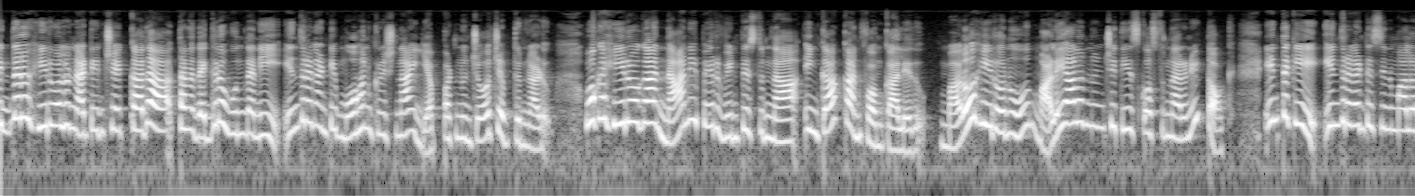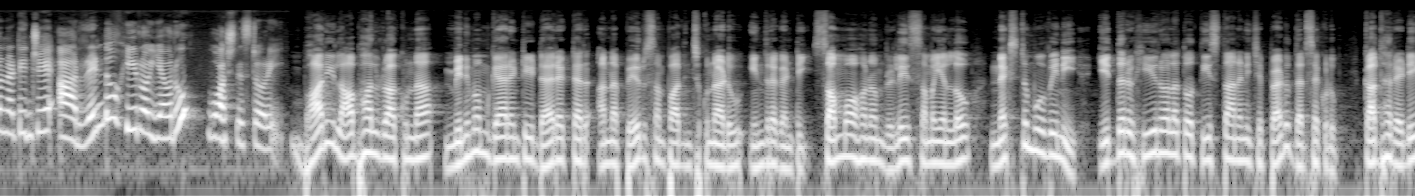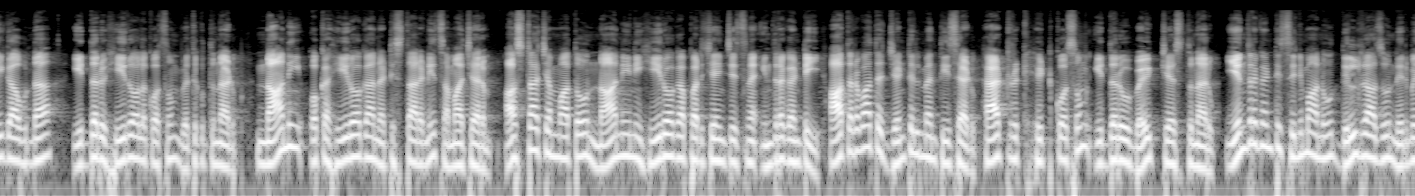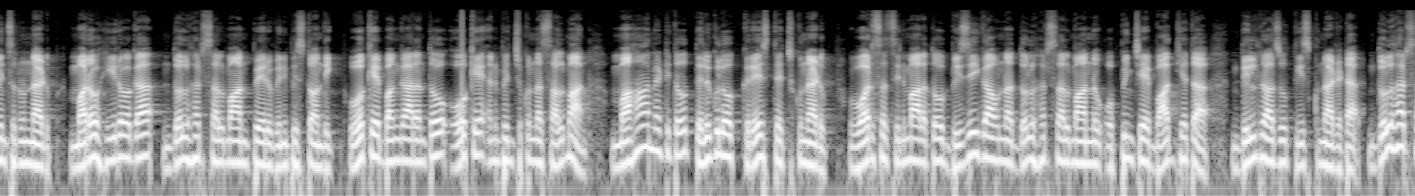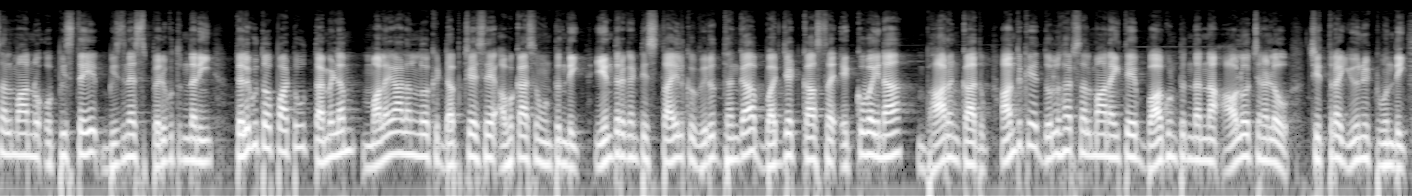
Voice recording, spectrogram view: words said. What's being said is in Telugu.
ఇద్దరు హీరోలు నటించే కథ తన దగ్గర ఉందని ఇంద్రగంటి మోహన్ కృష్ణ ఎప్పటి నుంచో చెప్తున్నాడు. ఒక హీరోగా నాని పేరు వినిపిస్తున్నా ఇంకా కన్ఫర్మ్ కాలేదు. మరో హీరోను మలయాళం నుంచి తీసుకొస్తున్నారని టాక్. ఇంతకీ ఇంద్రగంటి సినిమాలో నటించే ఆ రెండో హీరో ఎవరు? వాచ్ ది స్టోరీ భారీ లాభాలు రాకున్నా మినిమం గ్యారంటీ డైరెక్టర్ అన్న పేరు సంపాదించుకున్నాడు ఇంద్రగంటి. సమ్మోహనం రిలీజ్ సమయంలో నెక్స్ట్ మూవీని ఇద్దరు హీరోలతో తీస్తానని చెప్పాడు దర్శకుడు. కథ రెడీగా ఉన్నా ఇద్దరు హీరోల కోసం వెతుకుతున్నాడు. నాని ఒక హీరోగా నటిస్తారని సమాచారం. అష్టాచెమ్మాతో నానిని హీరోగా పరిచయం చేసిన ఇంద్రగంటి ఆ తర్వాత జెంటిల్మెన్ తీశాడు. హ్యాట్రిక్ హిట్ కోసం ఇద్దరు వెయిట్ చేస్తున్నారు. ఇంద్రగంటి సినిమాను దిల్ రాజు నిర్మించనున్నాడు. మరో హీరోగా దుల్హర్ సల్మాన్ పేరు వినిపిస్తోంది. ఓకే బంగారంతో ఓకే అనిపించుకున్న సల్మాన్ మహానటితో తెలుగులో క్రేజ్ తెచ్చుకున్నాడు. వరుస సినిమాలతో బిజీగా ఉన్న దుల్హర్ సల్మాన్ను ఒప్పించే బాధ్యత దిల్ రాజు తీసుకున్నాడట. దుల్హర్ సల్మాన్ను ఒప్పిస్తే బిజినెస్ పెరుగుతుందని తెలుగుతో పాటు తమిళం మలయాళంలోకి డబ్ చేసే అవకాశం ఉంటుంది. ఇంద్రగంటి స్టైల్కు విరుద్ధంగా బడ్జెట్ కాస్త ఎక్కువైనా భారం కాదు. అందుకే దుల్హర్ సల్మాన్ అయితే బాగుంటుందన్న ఆలోచనలో చిత్ర యూనిట్ ఉంది.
